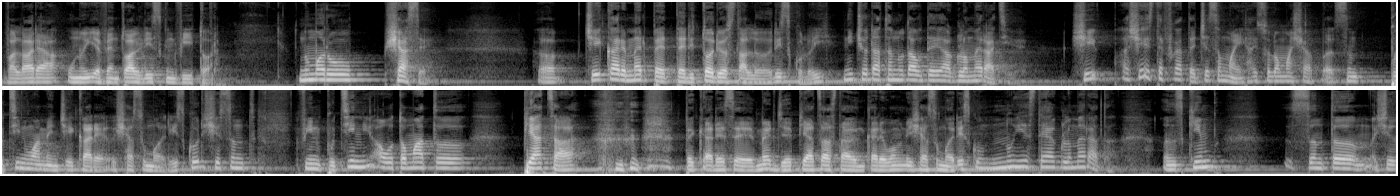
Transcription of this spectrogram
valoarea unui eventual risc în viitor. Numărul 6. Uh, cei care merg pe teritoriul ăsta al riscului niciodată nu dau de aglomerație. Și așa este, frate, ce să mai, hai să o luăm așa, sunt puțini oameni cei care își asumă riscuri și sunt, fiind puțini, automat uh, piața pe care se merge, piața asta în care oamenii își asumă riscul, nu este aglomerată. În schimb, sunt, uh, și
